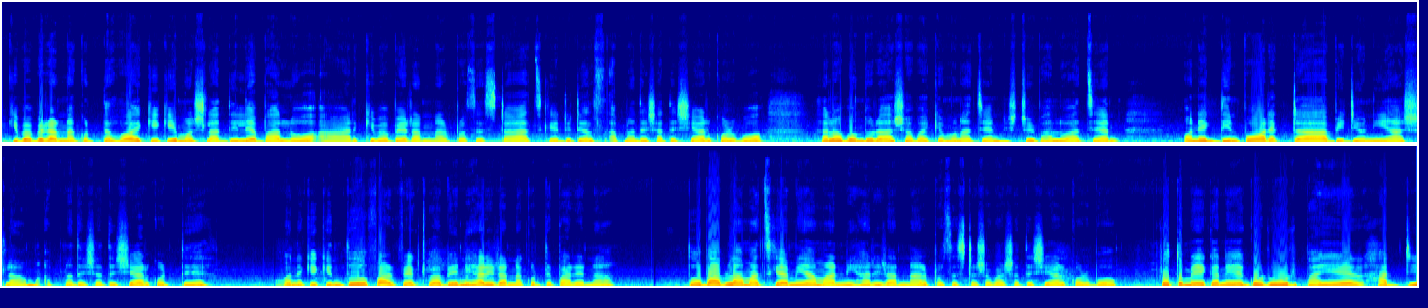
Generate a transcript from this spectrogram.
কীভাবে রান্না করতে হয়, কি কি মশলা দিলে ভালো, আর কীভাবে রান্নার প্রসেসটা আজকে ডিটেলস আপনাদের সাথে শেয়ার করব। হ্যালো বন্ধুরা, সবাই কেমন আছেন? নিশ্চয়ই ভালো আছেন। অনেক দিন পর একটা ভিডিও নিয়ে আসলাম আপনাদের সাথে শেয়ার করতে। অনেকে কিন্তু পারফেক্টভাবে নিহারি রান্না করতে পারে না। তো ভাবলাম আজকে আমি আমার নিহারি রান্নার প্রসেসটা সবার সাথে শেয়ার করব। প্রথমে এখানে গরুর পায়ের হাড্ডি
